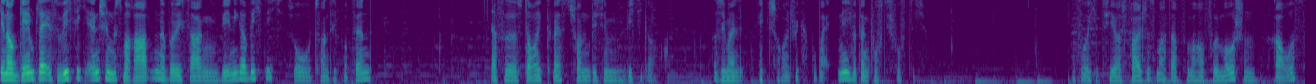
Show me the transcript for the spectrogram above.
Genau, Gameplay ist wichtig. Engine müssen wir raten. Da würde ich sagen, weniger wichtig. So 20%. Dafür Story Quest schon ein bisschen wichtiger. Also ich meine, Action-Rollenspiel. Wobei, nee, ich würde sagen 50-50. Bevor ich jetzt hier was Falsches mache, dafür machen wir Full Motion raus.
